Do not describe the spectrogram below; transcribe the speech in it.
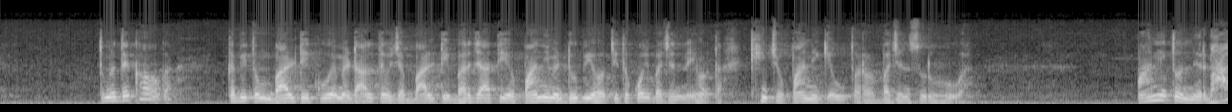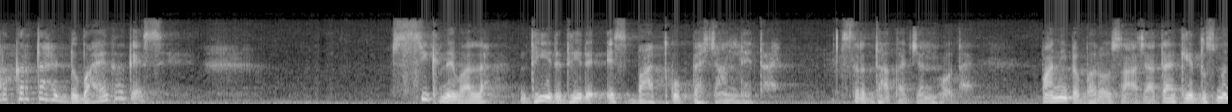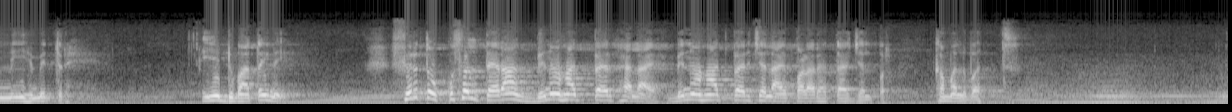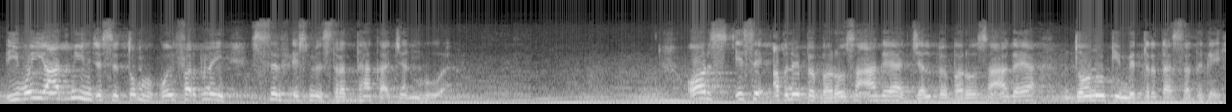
तुमने देखा होगा कभी तुम बाल्टी कुएँ में डालते हो, जब बाल्टी भर जाती है पानी में डूबी होती तो कोई वज़न नहीं होता। खींचो पानी के ऊपर और वज़न शुरू हुआ। पानी तो निर्भर करता है, डुबाएगा कैसे? सीखने वाला धीरे धीरे इस बात को पहचान लेता है। श्रद्धा का जन्म होता है। पानी पर भरोसा आ जाता है कि दुश्मन नहीं है, मित्र है। ये डुबाता ही नहीं। फिर तो कुशल तैराक बिना हाथ पैर फैलाए, बिना हाथ पैर चलाए पड़ा रहता है जल पर, कमलवत। ये वही आदमी है जैसे तुम हो, कोई फ़र्क नहीं, सिर्फ़ इसमें श्रद्धा का जन्म हुआ और इसे अपने पे भरोसा आ गया, जल पे भरोसा आ गया, दोनों की मित्रता सद गई।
